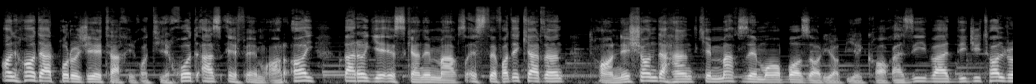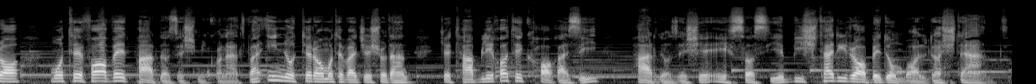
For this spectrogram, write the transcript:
آنها در پروژه تحقیقاتی خود از fMRI برای اسکن مغز استفاده کردند تا نشان دهند که مغز ما بازاریابی کاغذی و دیجیتال را متفاوت پردازش می کند و این نکته را متوجه شدند که تبلیغات کاغذی پردازش احساسی بیشتری را به دنبال داشتند.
